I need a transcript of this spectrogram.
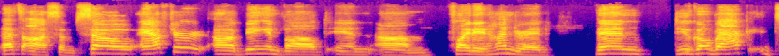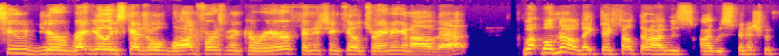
That's awesome. So after uh, being involved in um, Flight 800, then do you go back to your regularly scheduled law enforcement career, finishing field training and all of that? Well, well, no, they, they felt that I was I was finished with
